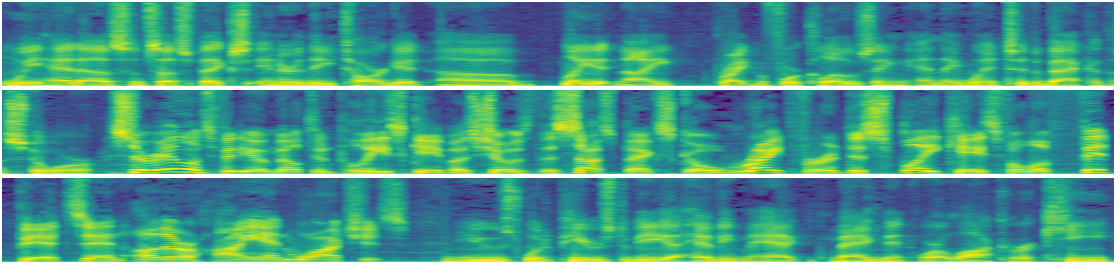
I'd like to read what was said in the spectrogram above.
We had uh, some suspects enter the Target uh, late at night, right before closing, and they went to the back of the store. Surveillance video Milton police gave us shows the suspects go right for a display case full of Fitbits and other high-end watches. Used what appears to be a heavy mag magnet or a lock or a key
